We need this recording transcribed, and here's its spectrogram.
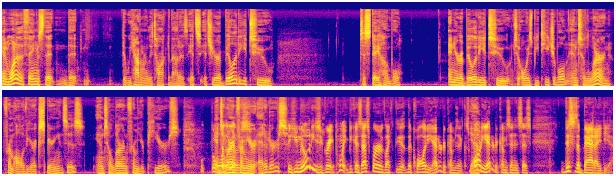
and one of the things that that that we haven't really talked about is it's it's your ability to to stay humble and your ability to to always be teachable and to learn from all of your experiences and to learn from your peers But and to learn those- from your editors. The humility is a great point because that's where like the, the quality editor comes in. Because Yeah. quality editor comes in and says, "This is a bad idea.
